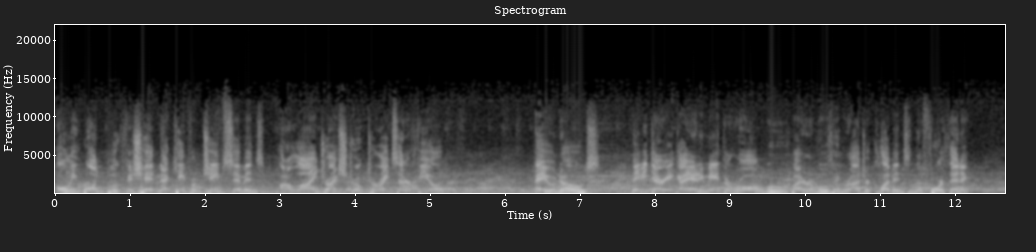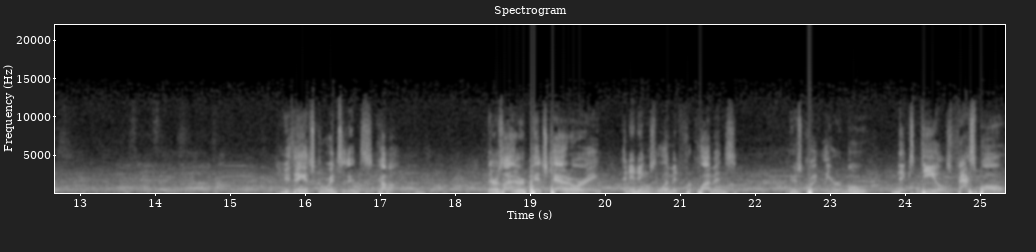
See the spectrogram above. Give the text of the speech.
Only one Bluefish hit, and that came from James Simmons on a line drive stroke to right center field. Hey, who knows? Maybe Gary Gaetti made the wrong move by removing Roger Clemens in the fourth inning. You think it's coincidence? Come on. There was either a pitch count or a, an innings limit for Clemens. He was quickly removed. Nix deals, fastball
